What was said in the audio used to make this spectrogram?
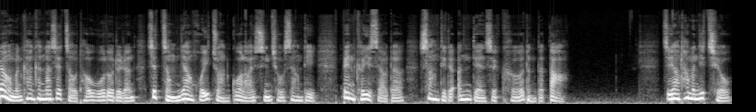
让我们看看那些走投无路的人是怎么样回转过来寻求上帝，便可以晓得上帝的恩典是何等的大。只要他们一求，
